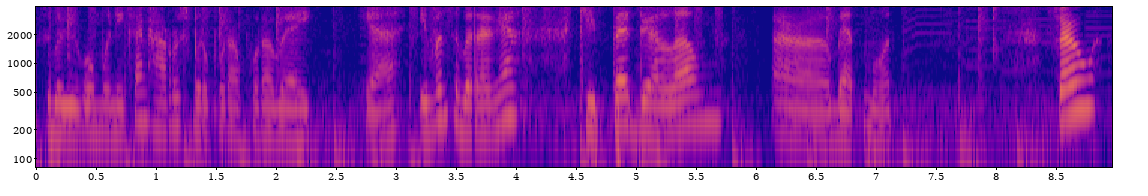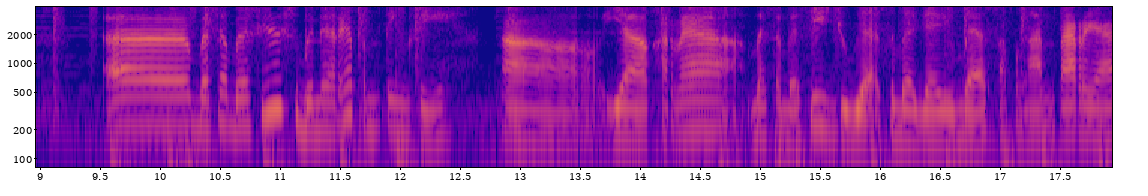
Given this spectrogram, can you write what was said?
sebagai komunikan harus berpura-pura baik ya. Even sebenarnya kita dalam uh, bad mood. So uh, bahasa basi sebenarnya penting sih uh, ya karena bahasa basi juga sebagai bahasa pengantar ya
